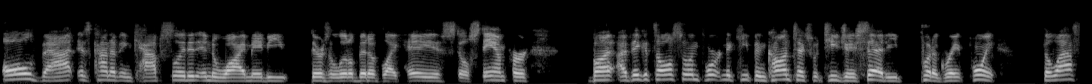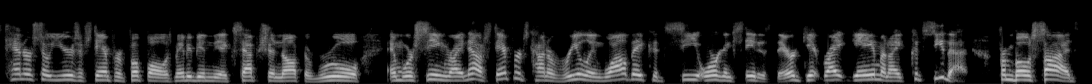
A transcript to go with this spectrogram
all that is kind of encapsulated into why maybe there's a little bit of like, hey, it's still Stanford. But I think it's also important to keep in context what TJ said. He put a great point. The last 10 or so years of Stanford football has maybe been the exception, not the rule. And we're seeing right now, Stanford's kind of reeling while they could see Oregon State as their get right game. And I could see that from both sides.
